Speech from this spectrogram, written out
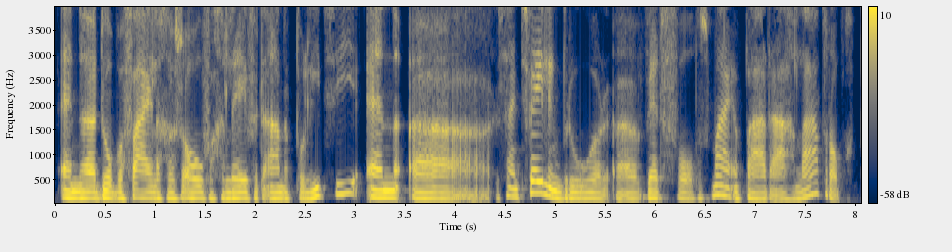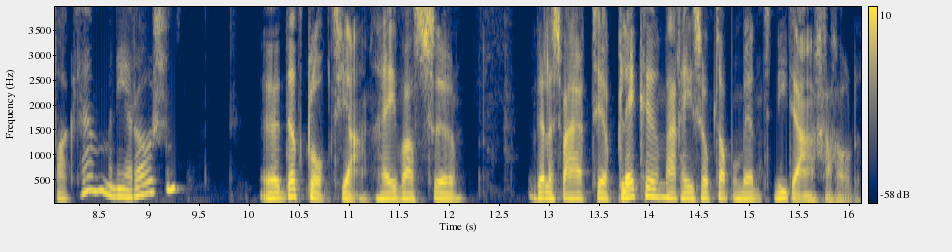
En eh, door beveiligers overgeleverd aan de politie. En eh, zijn tweelingbroer eh, werd volgens mij een paar dagen later opgepakt, hè, meneer Roosjen? Eh, dat klopt, ja. Hij was weliswaar ter plekke, maar hij is op dat moment niet aangehouden.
